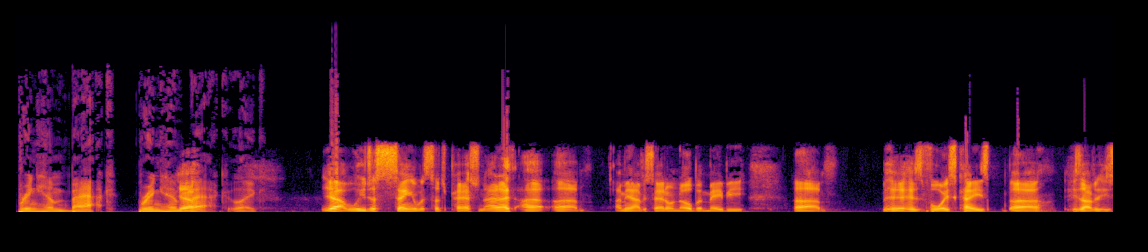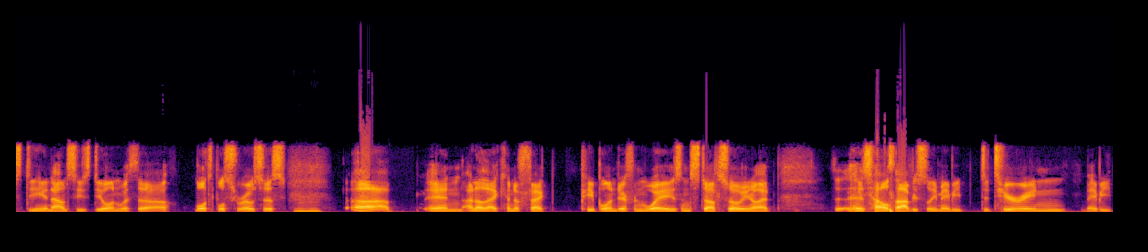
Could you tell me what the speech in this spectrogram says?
bring him back bring him Yeah. back like Yeah, well, you just sang it with such passion. And I, I, uh, I mean, obviously, I don't know, but maybe uh, his voice kind of he's uh, he's obviously he announced he's dealing with uh, multiple sclerosis, uh, and I know that can affect people in different ways and stuff. So you know, that, his health obviously maybe deteriorating, maybe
